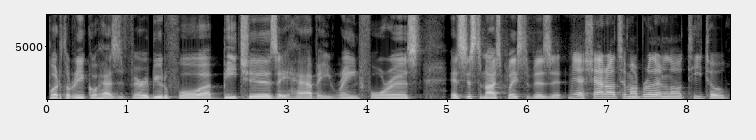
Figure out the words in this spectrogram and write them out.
Puerto Rico has very beautiful uh, beaches. They have a rainforest. It's just a nice place to visit. Yeah, shout out to my brother-in-law Tito,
